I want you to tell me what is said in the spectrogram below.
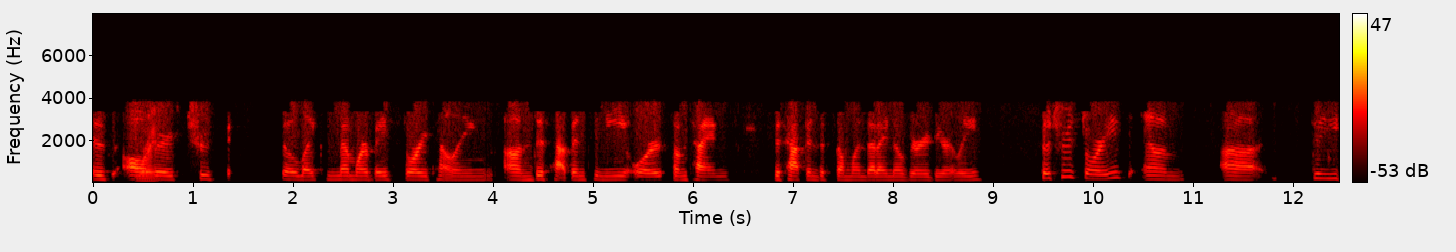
is all Right. very truth. So like memoir based storytelling. Um, this happened to me, or sometimes this happened to someone that I know very dearly. So true stories. Um, uh, do you,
